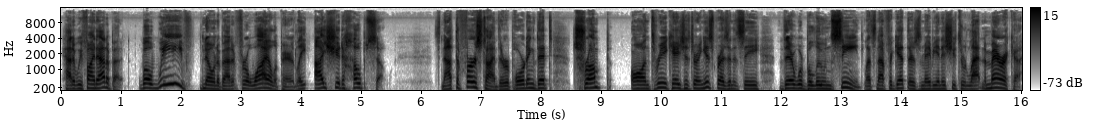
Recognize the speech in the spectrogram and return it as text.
How did we find out about it? Well, we've known about it for a while, apparently. I should hope so. It's not the first time. They're reporting that Trump on three occasions during his presidency, there were balloons seen. Let's not forget there's maybe an issue through Latin America.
